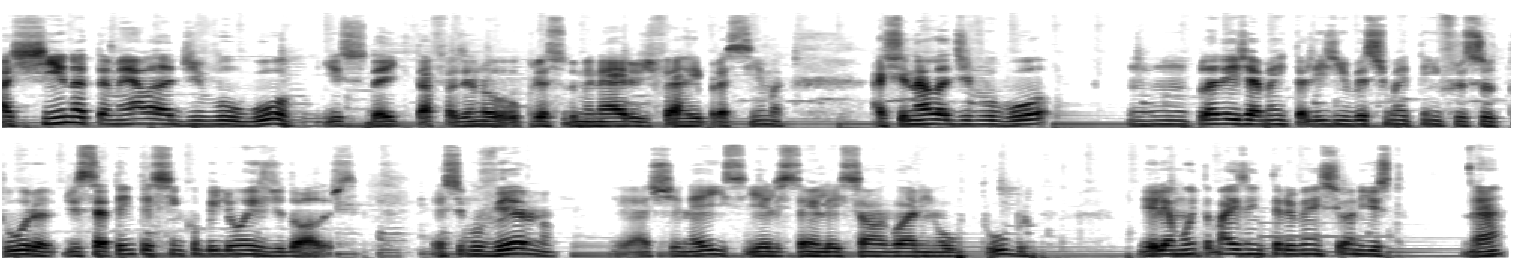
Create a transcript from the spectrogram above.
A China também ela divulgou isso daí que está fazendo o preço do minério de ferro ir para cima. A China ela divulgou um planejamento ali de investimento em infraestrutura de 75 bilhões de dólares. Esse governo é chinês e eles têm eleição agora em outubro. Ele é muito mais intervencionista, né?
